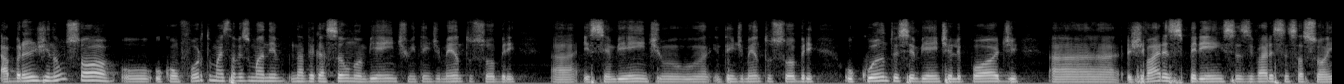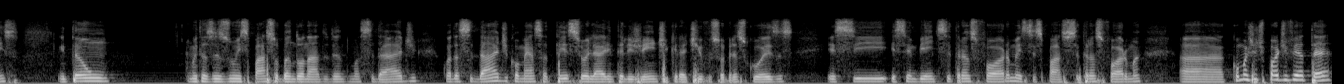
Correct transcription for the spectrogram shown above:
abrange não só o, o, conforto, mas talvez uma navegação no ambiente, o um entendimento sobre uh, esse ambiente, um entendimento sobre o quanto esse ambiente ele pode uh, gerar várias experiências e várias sensações. Então, muitas vezes um espaço abandonado dentro de uma cidade, quando a cidade começa a ter esse olhar inteligente e criativo sobre as coisas, esse, esse ambiente se transforma, esse espaço se transforma, uh, como a gente pode ver até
